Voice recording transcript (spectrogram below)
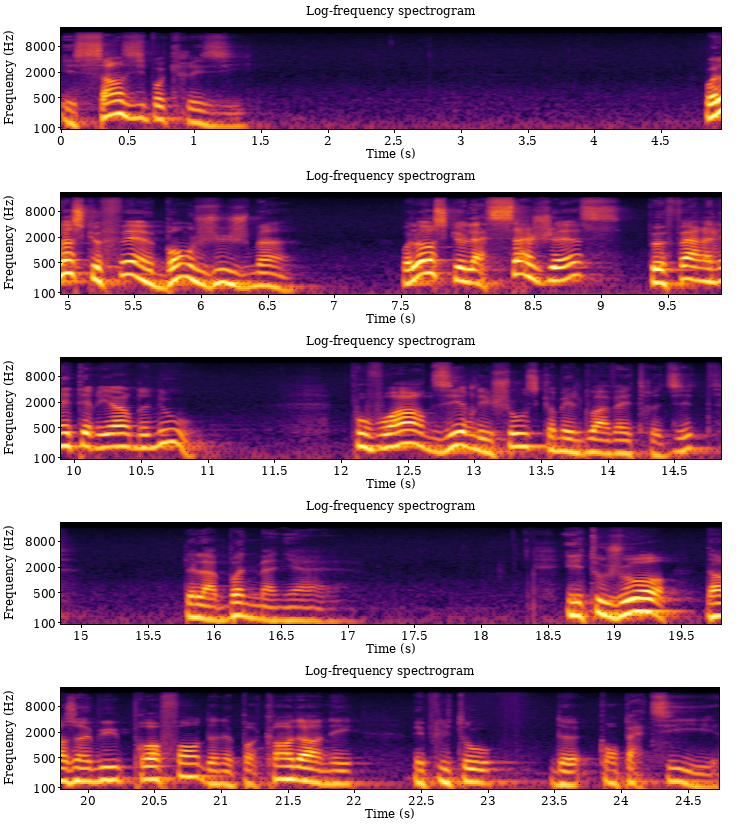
et sans hypocrisie. Voilà ce que fait un bon jugement. Voilà ce que la sagesse peut faire à l'intérieur de nous. Pouvoir dire les choses comme elles doivent être dites de la bonne manière. Et toujours dans un but profond de ne pas condamner, mais plutôt de compatir.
